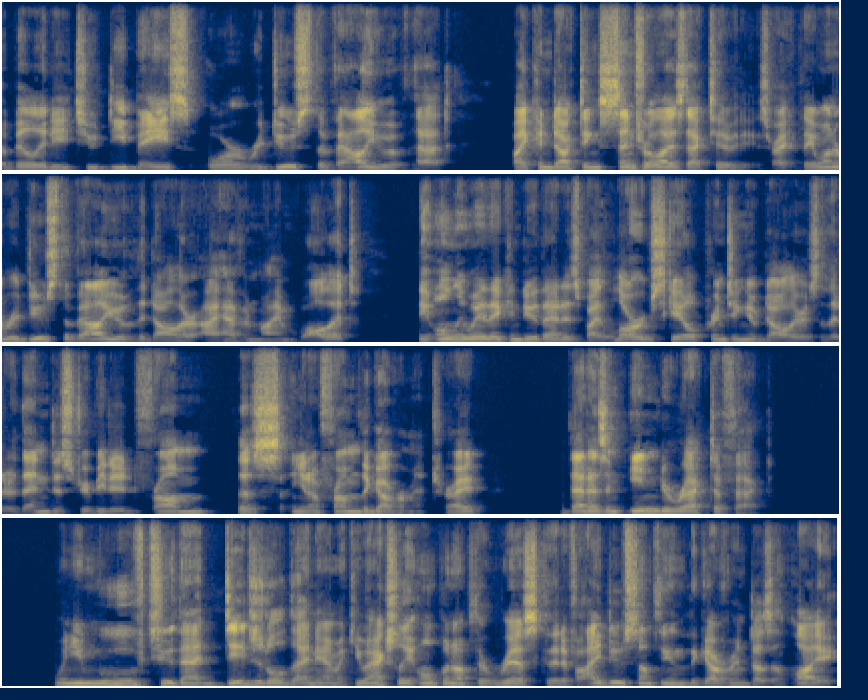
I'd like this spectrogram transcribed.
ability to debase or reduce the value of that by conducting centralized activities right they want to reduce the value of the dollar i have in my wallet the only way they can do that is by large scale printing of dollars that are then distributed from this, you know, from the government, right? That has an indirect effect. When you move to that digital dynamic, you actually open up the risk that if I do something that the government doesn't like,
